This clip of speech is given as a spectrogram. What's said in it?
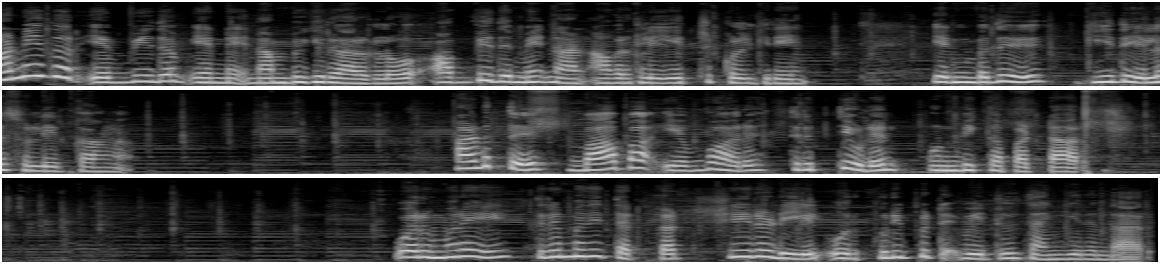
மனிதர் எவ்விதம் என்னை நம்புகிறார்களோ அவ்விதமே நான் அவர்களை ஏற்றுக்கொள்கிறேன் என்பது கீதையில் சொல்லியிருக்காங்க. அடுத்து பாபா எவ்வாறு திருப்தியுடன் உண்பிக்கப்பட்டார்? ஒரு முறை திருமதி தட்கட் ஷீரடியில் ஒரு குறிப்பிட்ட வீட்டில் தங்கியிருந்தார்.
